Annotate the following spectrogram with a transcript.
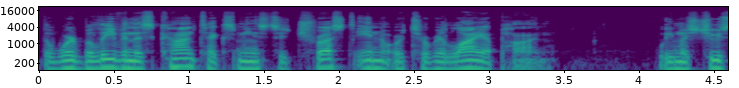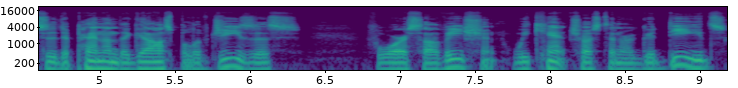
The word believe in this context means to trust in or to rely upon. We must choose to depend on the gospel of Jesus for our salvation. We can't trust in our good deeds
